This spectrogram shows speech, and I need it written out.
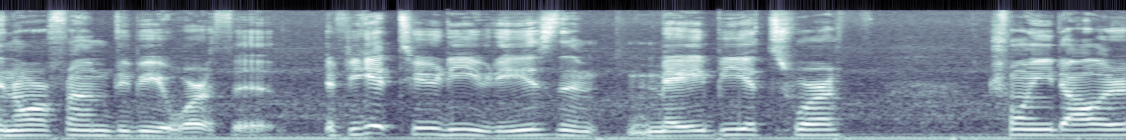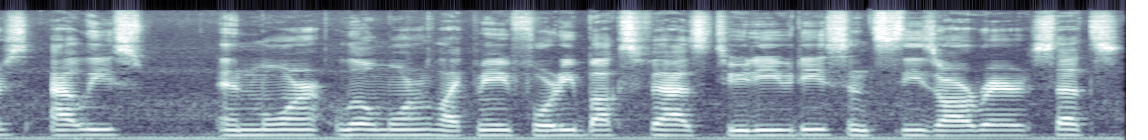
in order for them to be worth it. If you get two DVDs, then maybe it's worth $20 at least and more, a little more, like maybe 40 bucks if it has two DVDs since these are rare sets.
